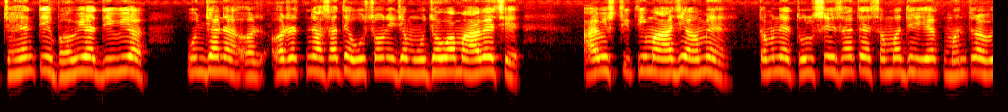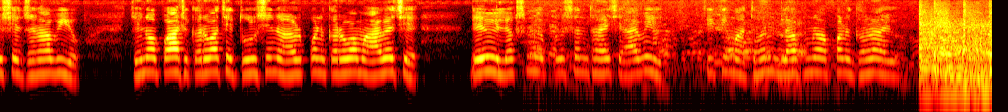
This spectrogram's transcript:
જયંતી ભવ્ય દિવ્ય પૂંજાને અર- અર્ચના સાથે ઉત્સવની જેમ ઉજવવામાં આવે છે. આવી સ્થિતિમાં આજે અમે તમને તુલસી સાથે સંબંધિત એક મંત્ર વિશે જણાવ્યો, જેનો પાઠ કરવાથી તુલસીને અર્પણ કરવામાં આવે છે. દેવી લક્ષ્મી પ્રસન્ન થાય છે. આવી સ્થિતિમાં ધન લાભના પણ ઘણા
